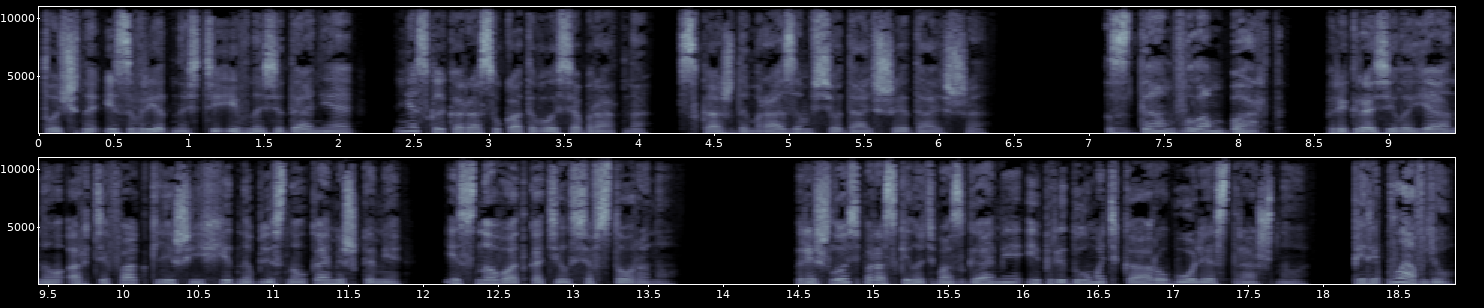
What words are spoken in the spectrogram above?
точно из вредности и в назидание, несколько раз укатывалось обратно, с каждым разом все дальше и дальше. «Сдам в ломбард!» — пригрозила я, но артефакт лишь ехидно блеснул камешками и снова откатился в сторону. Пришлось пораскинуть мозгами и придумать кару более страшную. «Переплавлю!»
